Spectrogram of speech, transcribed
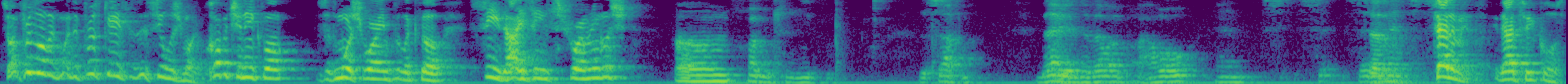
so first of all, the, the first case is sealed with shmar. Chavet shenikva. Is it more shmarim like the seed? I say shmarim in English. Um, The second, they develop a hole and s- s- sediments. sediments. That's how he closed.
